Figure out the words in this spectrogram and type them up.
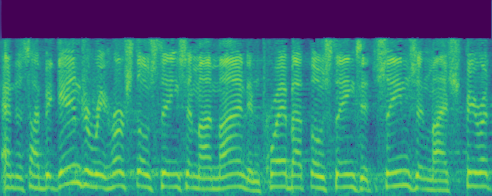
And as I began to rehearse those things in my mind and pray about those things, it seems in my spirit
